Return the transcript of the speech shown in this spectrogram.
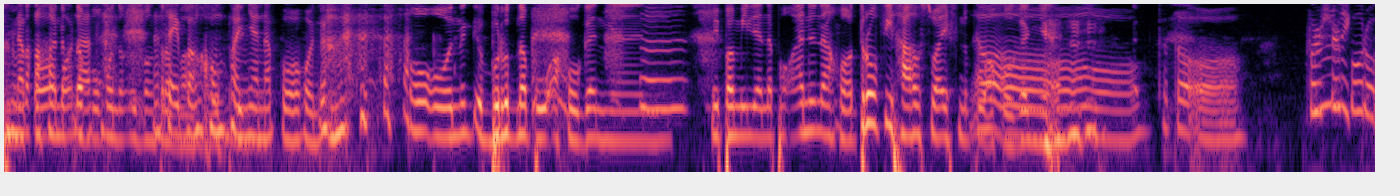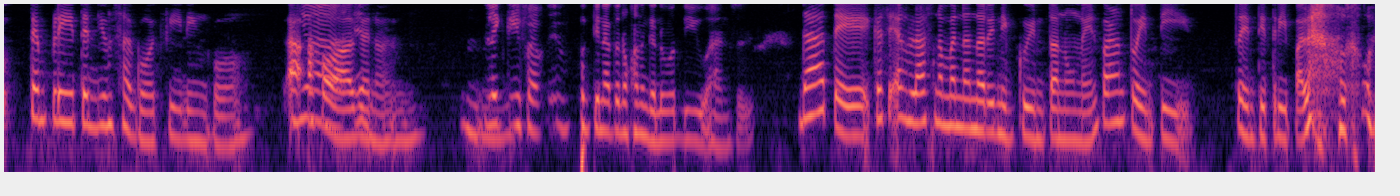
na po ako. na po Nasa- ako ng ibang Nasa trabaho. ibang kumpanya na po ako no. Oo, nag-abroad na po ako, ganyan. May pamilya na po. Ano na ako, trophy housewife na po ako, Oo, ganyan. Oo, totoo. For sure, like- puro templated yung sagot, feeling ko. Ah, Yeah, ako ah, ganun. Mm. Like, if, uh, if pag tinatanong ka ng gano'n, what do you answer? Dati, kasi ang last naman na narinig ko yung tanong na yun, parang 20, 23 pa lang ako,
